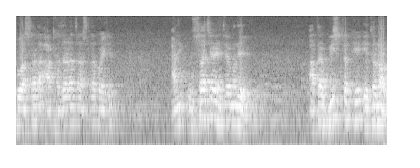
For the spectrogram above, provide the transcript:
तो असताना आठ हजाराचा असला पाहिजे. आणि ऊसाच्या ह्याच्यामध्ये आता वीस टक्के एथेनॉल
